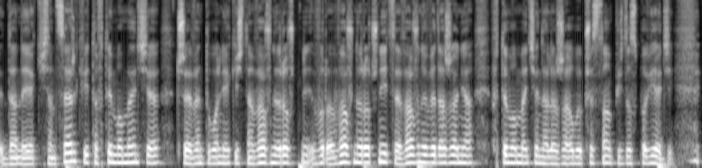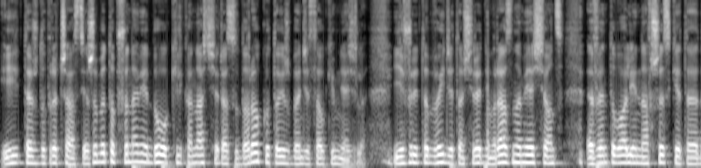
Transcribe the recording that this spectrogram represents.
dane jakiejś tam cerkwi, to w tym momencie, czy ewentualnie jakieś tam ważne, roczni, ważne rocznice, ważne wydarzenia, w tym momencie należałoby przystąpić do spowiedzi i też do preczastia. Żeby to przynajmniej było kilkanaście razy do roku, to już będzie całkiem nieźle. Jeżeli to by wyjdzie tą średnią raz na miesiąc, ewentualnie na wszystkie te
